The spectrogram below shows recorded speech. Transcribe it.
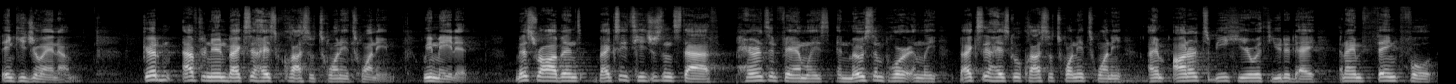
Thank you, Joanna. Good afternoon, Bexley High School class of 2020. We made it. Miss Robbins, Bexley teachers and staff, parents and families, and most importantly, Bexley High School class of 2020, I am honored to be here with you today, and I am thankful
